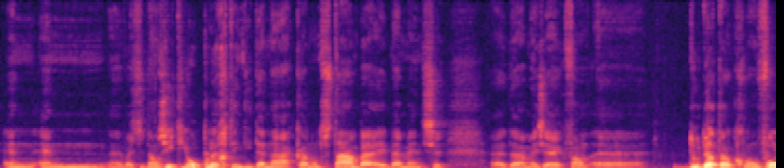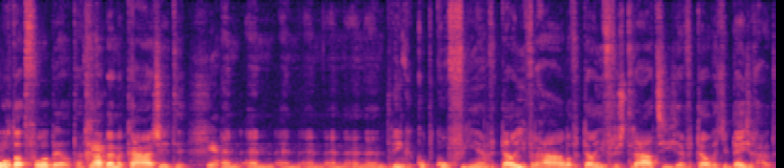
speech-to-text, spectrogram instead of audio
En, en eh, wat je dan ziet, die opluchting die daarna kan ontstaan bij, bij mensen. eh, daarmee zeg ik van, eh, doe dat ook gewoon, volg dat voorbeeld. En ga Ja. bij elkaar zitten. Ja. En, en, en, en, en, en, en drink een kop koffie en vertel je verhalen, vertel je frustraties en vertel wat je bezighoudt.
